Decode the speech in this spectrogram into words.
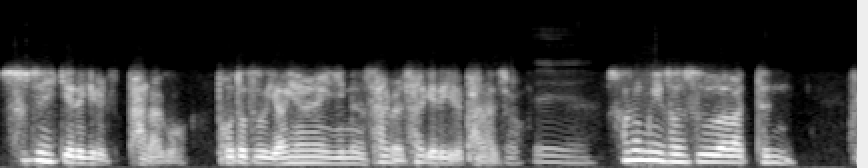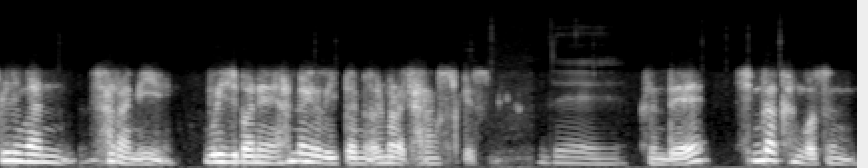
수준 있게 되기를 바라고 도덕도 영향력 있는 삶을 살게 되기를 바라죠. 네. 손흥민 선수와 같은 훌륭한 사람이 우리 집안에 한 명이라도 있다면 얼마나 자랑스럽겠습니까? 네. 그런데 심각한 것은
